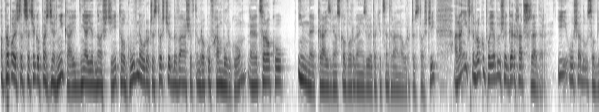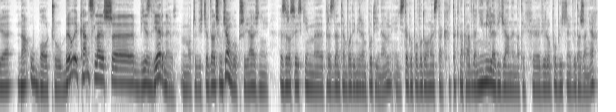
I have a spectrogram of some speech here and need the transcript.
A propos jeszcze 3 października i Dnia Jedności, to główne uroczystości odbywają się w tym roku w Hamburgu. E, co roku inny kraj związkowy organizuje takie centralne uroczystości, a na nich w tym roku pojawił się Gerhard Schroeder i usiadł sobie na uboczu. Były kanclerz e, jest wierny, oczywiście w dalszym ciągu, przyjaźni z rosyjskim e, prezydentem Władimirem Putinem i z tego powodu on jest tak, tak naprawdę niemile widziany na tych wielu publicznych wydarzeniach.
